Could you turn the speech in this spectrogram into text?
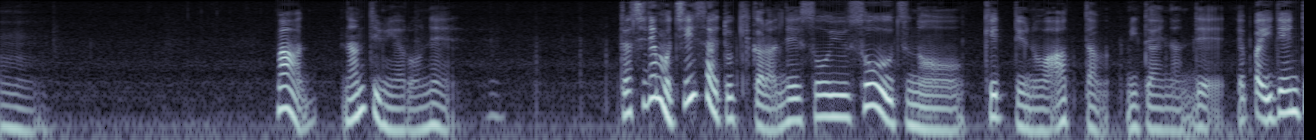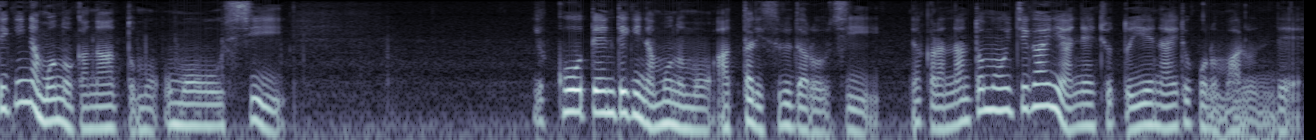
うん。まあ、なんていうんやろうね。私でも小さい時からね、そういう躁うつの毛っていうのはあったみたいなんで、やっぱ遺伝的なものかなとも思うし、後天的なものもあったりするだろうし、だから何とも一概にはね、ちょっと言えないところもあるんで、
